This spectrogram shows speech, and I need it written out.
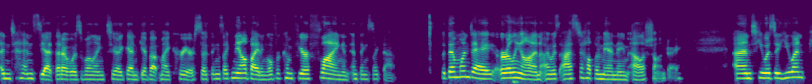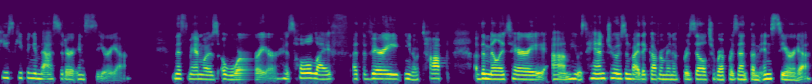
intense yet that I was willing to again give up my career. So things like nail biting, overcome fear of flying, and, and things like that. But then one day early on, I was asked to help a man named Alexandre. And he was a UN peacekeeping ambassador in Syria. And this man was a warrior. His whole life, at the very you know top of the military, um, he was hand chosen by the government of Brazil to represent them in Syria.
